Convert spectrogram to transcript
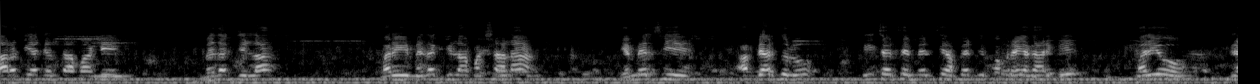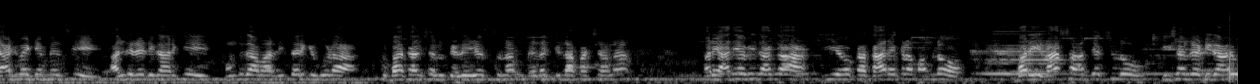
Bharatiya Janata Party Medak జిల్లా మరి మెదక్ జిల్లా పక్షాన ఎమ్మెల్సీ అభ్యర్థులు టీచర్స్ ఎమ్మెల్సీ అభ్యర్థి కొమరయ్య గారికి మరియు గ్రాడ్యుయేట్ ఎమ్మెల్సీ అంజిరెడ్డి గారికి ముందుగా వాళ్ళిద్దరికీ కూడా శుభాకాంక్షలు తెలియజేస్తున్నాం. మెదక్ జిల్లా పక్షాన మరి అదే విధంగా ఈ యొక్క కార్యక్రమంలో మరి రాష్ట్ర అధ్యక్షులు కిషన్ రెడ్డి గారు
